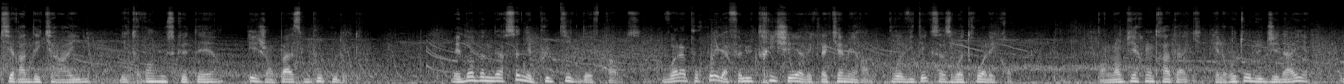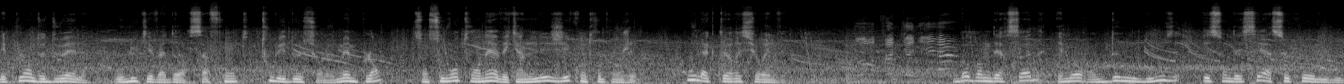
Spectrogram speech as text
Pirates des Caraïbes, Les Trois Mousquetaires et j'en passe beaucoup d'autres. Mais Bob Anderson est plus petit que Dave Prowse. Voilà pourquoi il a fallu tricher avec la caméra pour éviter que ça se voit trop à l'écran. Dans l'Empire contre-attaque et le retour du Jedi, les plans de duel où Luke et Vador s'affrontent tous les deux sur le même plan sont souvent tournés avec un léger contre-plongé, où l'acteur est surélevé. Bob Anderson est mort en 2012 et son décès a secoué Hollywood.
